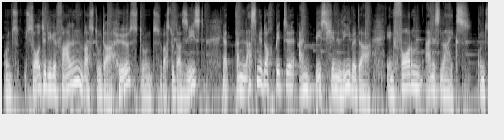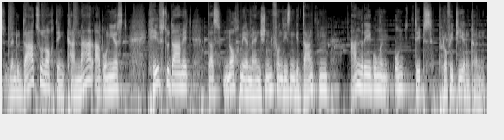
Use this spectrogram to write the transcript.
Und sollte dir gefallen, was du da hörst und was du da siehst, ja, dann lass mir doch bitte ein bisschen Liebe da in Form eines Likes. Und wenn du dazu noch den Kanal abonnierst, hilfst du damit, dass noch mehr Menschen von diesen Gedanken, Anregungen und Tipps profitieren können.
